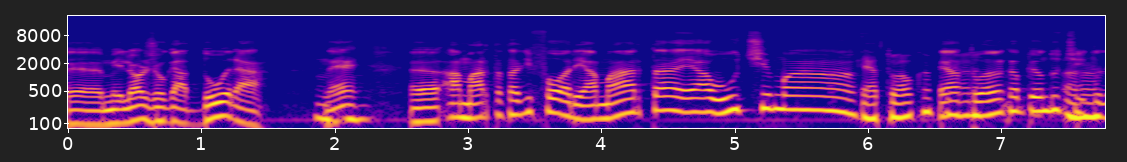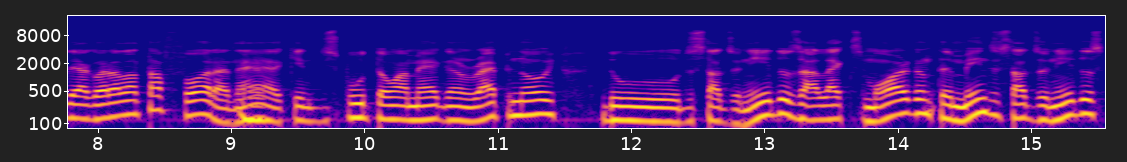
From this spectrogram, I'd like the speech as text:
é, melhor jogadora, né? é, a Marta tá de fora. E a Marta é a última. É atual É campeão. a né? atual campeão do título, e agora ela tá fora, né? Que disputam a Megan Rapinoe do, dos Estados Unidos, a Alex Morgan também dos Estados Unidos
